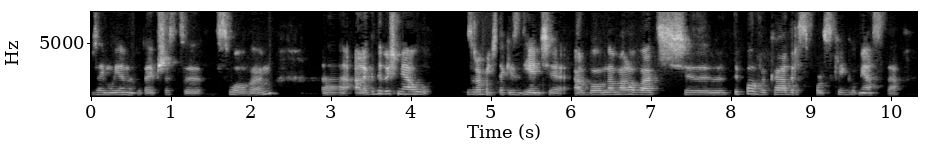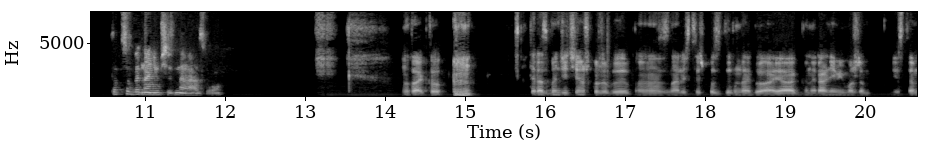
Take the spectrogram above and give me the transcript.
zajmujemy tutaj wszyscy słowem, e, ale gdybyś miał zrobić takie zdjęcie albo namalować e, typowy kadr z polskiego miasta, to co by na nim się znalazło? No tak, to teraz będzie ciężko, żeby e, znaleźć coś pozytywnego, a ja generalnie, mimo że jestem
